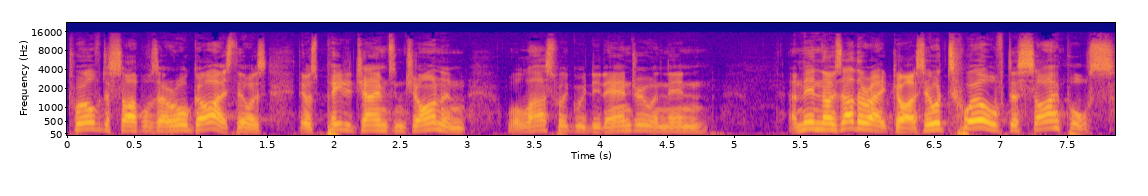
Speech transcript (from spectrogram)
12 disciples, they were all guys. There was, there was Peter, James, and John, and well, last week we did Andrew, and then, and then those other eight guys. There were 12 disciples.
